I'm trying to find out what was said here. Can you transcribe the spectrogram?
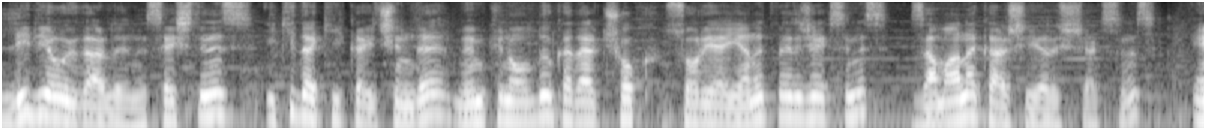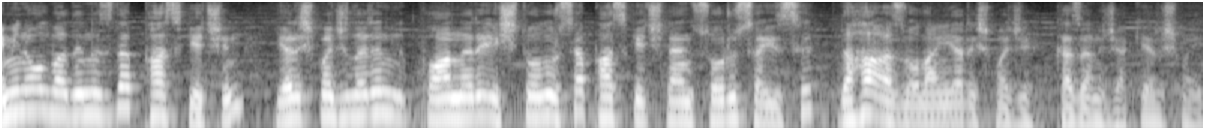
Lidya uygarlığını seçtiniz. 2 dakika içinde mümkün olduğu kadar çok soruya yanıt vereceksiniz. Zamana karşı yarışacaksınız. Emin olmadığınızda pas geçin. Yarışmacıların puanları eşit olursa pas geçilen soru sayısı daha az olan yarışmacı kazanacak yarışmayı.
